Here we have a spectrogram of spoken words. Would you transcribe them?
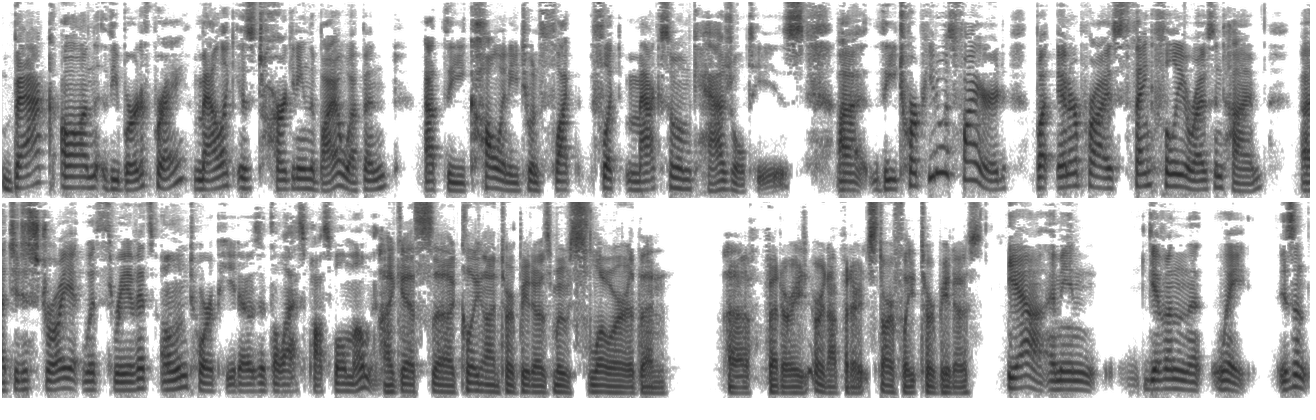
back on the Bird of Prey, Malik is targeting the bioweapon at the colony to inflict, inflict maximum casualties. Uh, the torpedo is fired, but Enterprise thankfully arrives in time uh, to destroy it with three of its own torpedoes at the last possible moment. I guess uh, Klingon torpedoes move slower than uh, Federation or not Federation Starfleet torpedoes. Yeah, I mean, given that, wait, isn't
